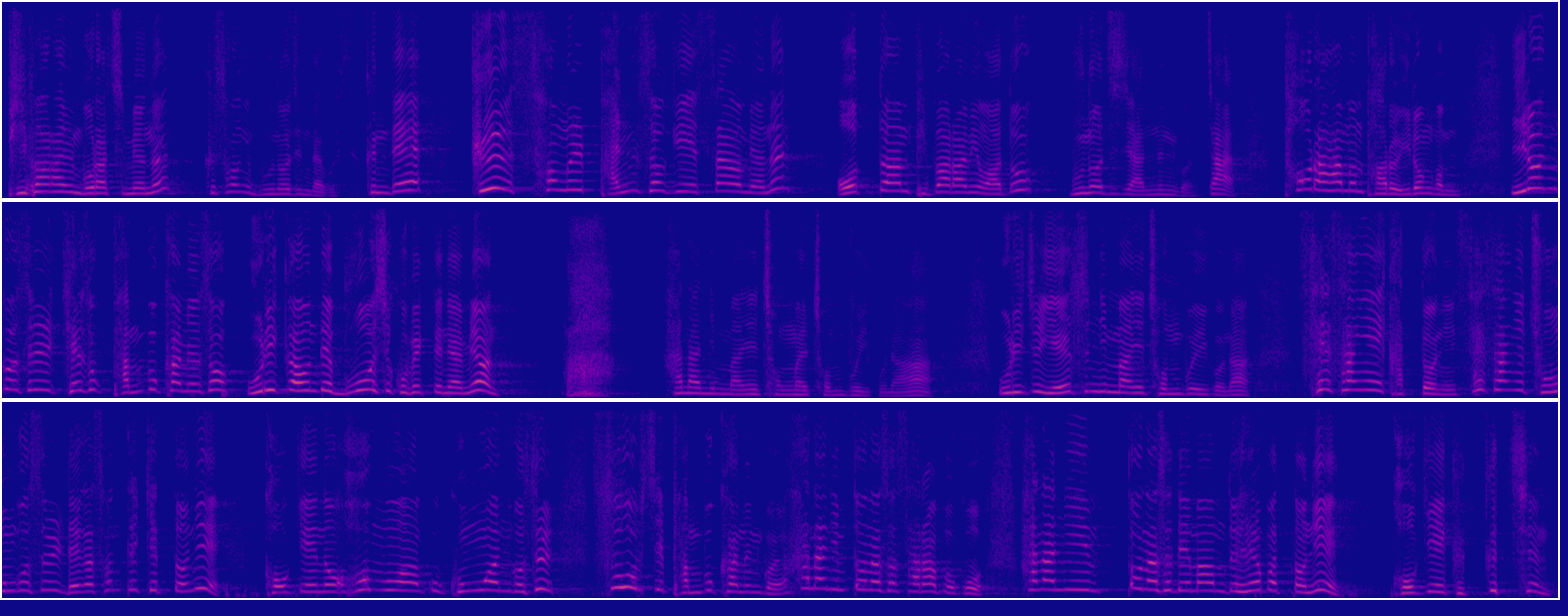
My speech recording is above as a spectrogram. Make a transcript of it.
비바람이 몰아치면은 그 성이 무너진다고 했어요. 근데 그 성을 반석 위에 쌓으면은 어떠한 비바람이 와도 무너지지 않는 거예요. 자, 터라 함은 바로 이런 겁니다. 이런 것을 계속 반복하면서 우리 가운데 무엇이 고백되냐면 아, 하나님만이 정말 전부이구나. 우리 주 예수님만이 전부이구나. 세상에 갔더니 세상에 좋은 것을 내가 선택했더니 거기에는 허무하고 공허한 것을 수없이 반복하는 거예요. 하나님 떠나서 살아보고 하나님 떠나서 내 마음도 해봤더니 거기에 그 끝은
